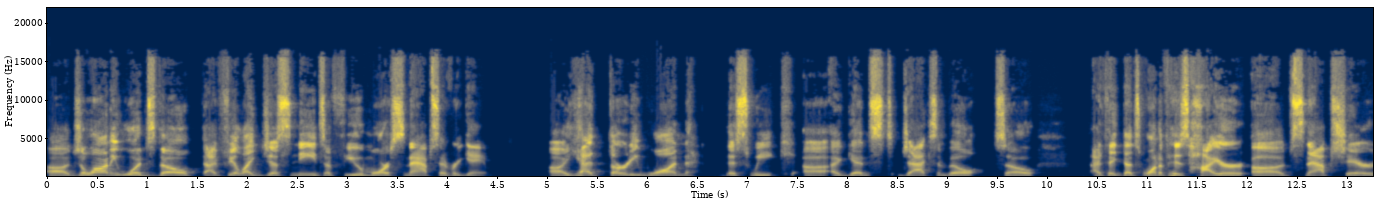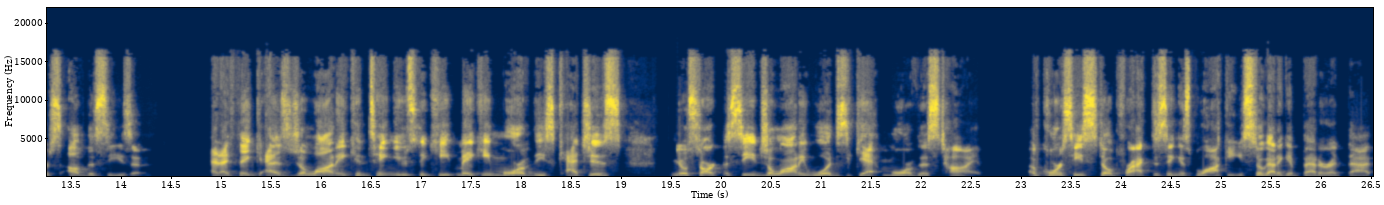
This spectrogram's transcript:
Uh, Jelani Woods, though, I feel like just needs a few more snaps every game. Uh, he had 31 this week uh, against Jacksonville. So I think that's one of his higher uh, snap shares of the season. And I think as Jelani continues to keep making more of these catches, you'll start to see Jelani Woods get more of this time. Of course, he's still practicing his blocking. He's still got to get better at that.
